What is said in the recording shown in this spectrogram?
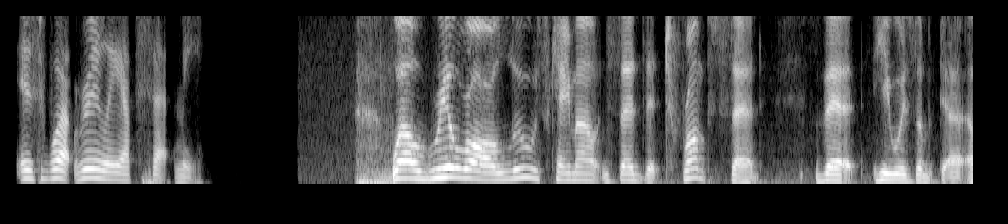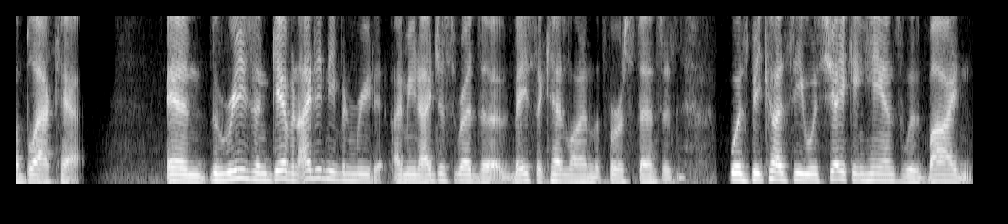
is what really upset me. Well, Real Raw News came out and said that Trump said that he was a, a black hat. And the reason given, I didn't even read it. I mean, I just read the basic headline, the first sentence, was because he was shaking hands with Biden.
